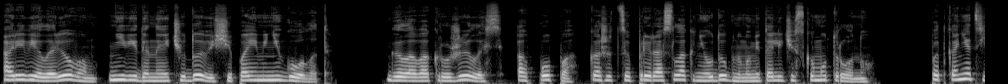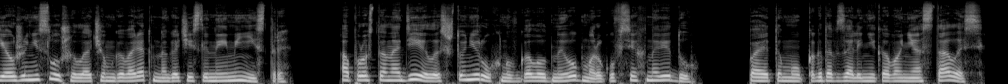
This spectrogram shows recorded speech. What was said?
а ревело ревом невиданное чудовище по имени Голод. Голова кружилась, а попа, кажется, приросла к неудобному металлическому трону. Под конец я уже не слушала, о чем говорят многочисленные министры, а просто надеялась, что не рухну в голодный обморок у всех на виду. Поэтому, когда в зале никого не осталось,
